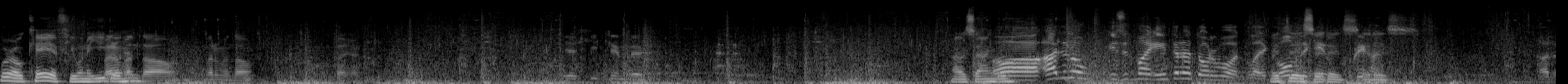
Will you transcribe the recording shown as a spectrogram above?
We're okay if you want to ego Merman him. down. Merman down. Yeah, he came back. How's angle? Uh, I don't know, is it my internet or what? Like, it all is, the game is, it freehand. I don't know.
